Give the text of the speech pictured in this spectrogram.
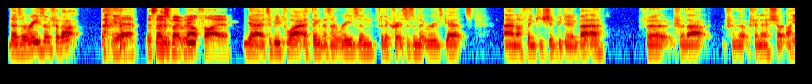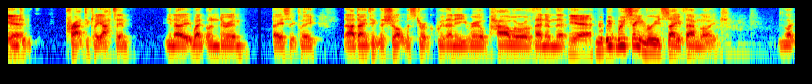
there's a reason for that. Yeah, there's no smoke be, without fire. Yeah, to be polite, I think there's a reason for the criticism that Roos gets, and I think he should be doing better for for that for that finish. I, I yeah. think it was practically at him. You know, it went under him, basically. I don't think the shot was struck with any real power or venom that Yeah. we, we've seen Roos save them like like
